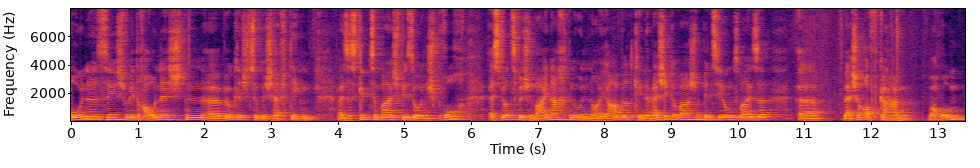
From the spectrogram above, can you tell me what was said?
ohne sich mit Rauhnächten äh, wirklich zu beschäftigen. Also es gibt zum Beispiel so einen Spruch, es wird zwischen Weihnachten und Neujahr wird keine Wäsche gewaschen, beziehungsweise äh, Wäsche aufgehangen. Warum?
